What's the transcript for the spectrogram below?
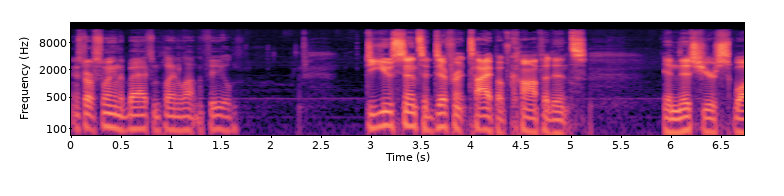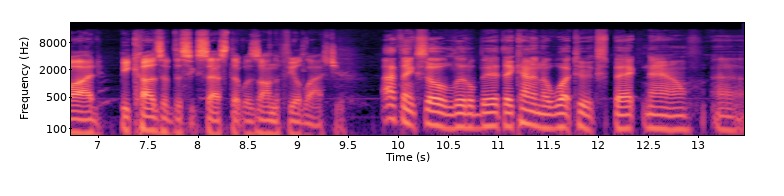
and start swinging the bats and playing a lot in the field. Do you sense a different type of confidence in this year's squad because of the success that was on the field last year? I think so a little bit. They kind of know what to expect now. Uh,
